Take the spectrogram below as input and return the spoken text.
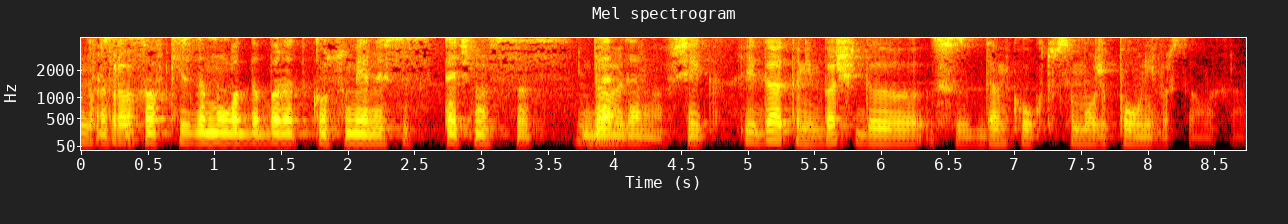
на прах. за да могат да бъдат консумирани с течност, с блендер да, в шейк. Идеята ни беше да създадем колкото се може по-универсална храна.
